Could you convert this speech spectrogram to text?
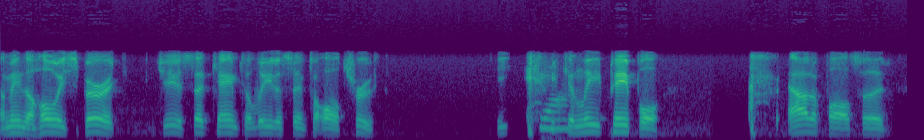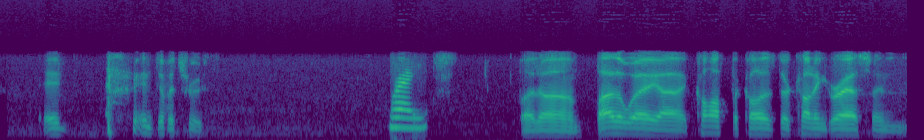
I mean, the Holy Spirit, Jesus said, came to lead us into all truth. He, Yeah. he can lead people out of falsehood and into the truth. Right. But um, by the way, I cough because they're cutting grass and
